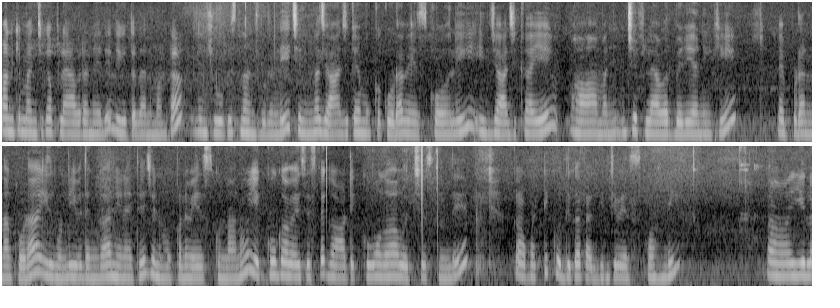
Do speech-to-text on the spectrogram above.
మనకి మంచిగా ఫ్లేవర్ అనేది దిగుతుంది అనమాట నేను చూపిస్తున్నాను చూడండి. చిన్న జాజికాయ ముక్క కూడా వేసుకోవాలి. ఈ జాజికాయ మంచి ఫ్లేవర్ బిర్యానీకి ఎప్పుడన్నా కూడా. ఇదిగోండి ఈ విధంగా నేనైతే చిన్న ముక్కను వేసుకున్నాను. ఎక్కువగా వేసేస్తే ఘాటు ఎక్కువగా వచ్చేస్తుంది. కాబట్టి కొద్దిగా తగ్గించి వేసుకోండి. ఇలా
